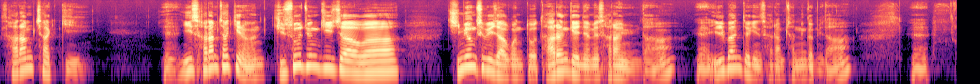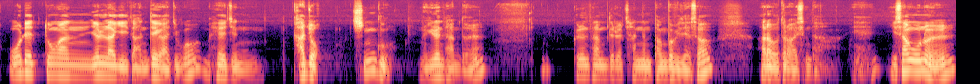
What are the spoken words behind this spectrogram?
사람 찾기. 예, 이 사람 찾기는 기소 중지자와 지명 수비자하고는 또 다른 개념의 사람입니다. 예, 일반적인 사람 찾는 겁니다. 예, 오랫동안 연락이 안 돼 가지고 헤어진 가족, 친구 뭐 이런 사람들 그런 사람들을 찾는 방법에 대해서 알아보도록 하겠습니다. 예, 이상 오늘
